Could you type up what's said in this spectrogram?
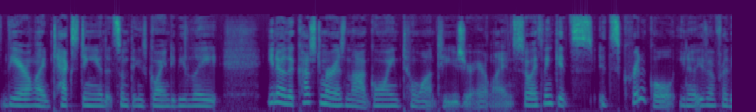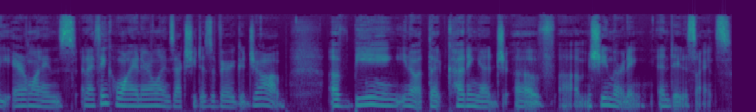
the airline texting you that something's going to be late, you know, the customer is not going to want to use your airline. So I think it's it's critical, you know, even for the airlines. And I think Hawaiian Airlines actually does a very good job of being, you know, at the cutting edge of uh, machine learning and data science.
